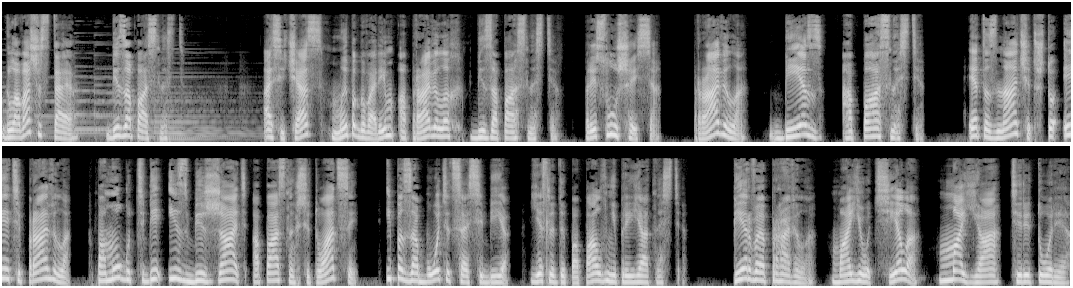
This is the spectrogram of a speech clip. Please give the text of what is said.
Глава 6. Безопасность. А сейчас мы поговорим о правилах безопасности. Прислушайся. Правила без опасности. Это значит, что эти правила помогут тебе избежать опасных ситуаций и позаботиться о себе, если ты попал в неприятности. Первое правило – мое тело – моя территория.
